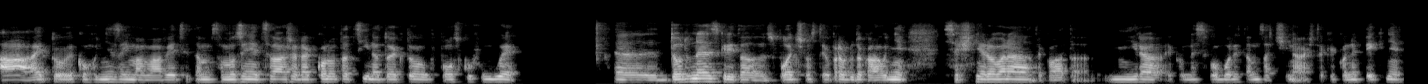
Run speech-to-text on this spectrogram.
a je to jako hodně zajímavá věc. Je tam samozřejmě celá řada konotací na to, jak to v Polsku funguje dodnes, kdy ta společnost je opravdu taková hodně sešněrovaná, taková ta míra jako nesvobody tam začínáš tak jako nepěkně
